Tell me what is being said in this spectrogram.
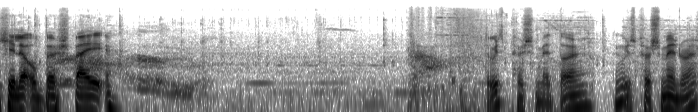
Cheeky little bush bait. Do we just push mid though? I think we just push mid, right?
